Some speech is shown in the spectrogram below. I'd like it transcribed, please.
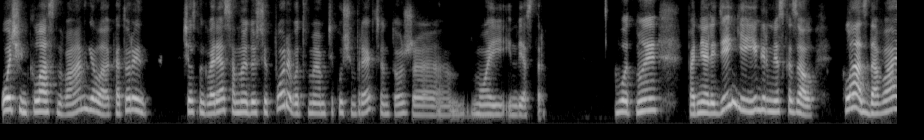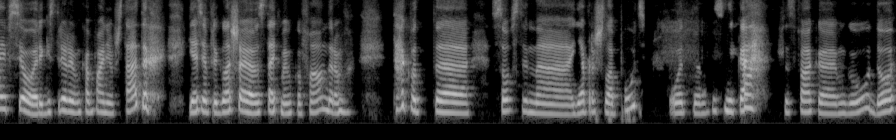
очень классного ангела, который, честно говоря, со мной до сих пор, и вот в моем текущем проекте он тоже мой инвестор. Вот, мы подняли деньги, и Игорь мне сказал, класс, давай, все, регистрируем компанию в Штатах, я тебя приглашаю стать моим кофаундером. Так вот, э, собственно, я прошла путь от выпускника физфака МГУ до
